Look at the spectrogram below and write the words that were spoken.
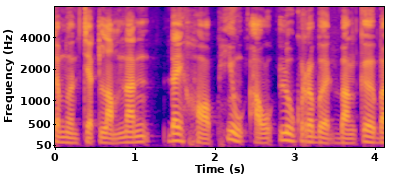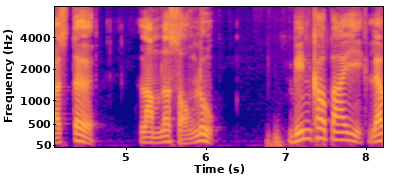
จำนวน 7 ลำนั้น ได้หอบหิ้วเอาลูกระเบิดบังเกอร์บัสเตอร์ลำละ2ลูก บินเข้าไปแล้ว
